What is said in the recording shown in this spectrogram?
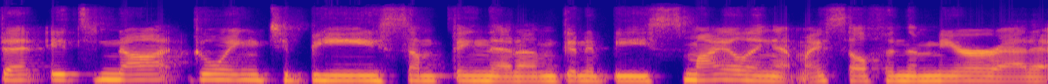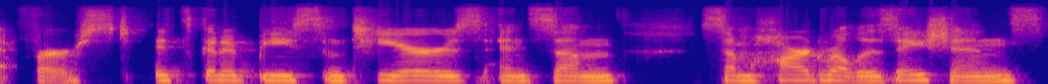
that it's not going to be something that I'm going to be smiling at myself in the mirror at at first. It's going to be some tears and some some hard realizations.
